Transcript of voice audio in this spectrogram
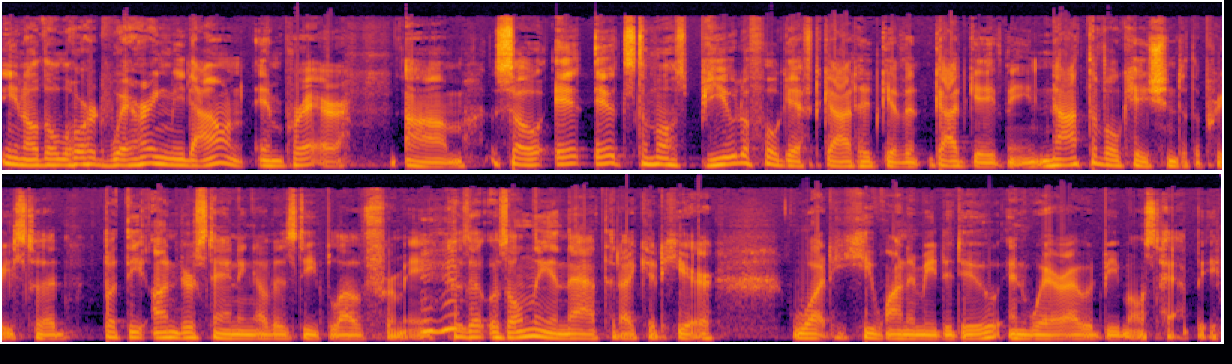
you know the lord wearing me down in prayer. Um, so it, it's the most beautiful gift god had given god gave me not the vocation to the priesthood but the understanding of his deep love for me. Because it was only in that that i could hear what he wanted me to do and where i would be most happy.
